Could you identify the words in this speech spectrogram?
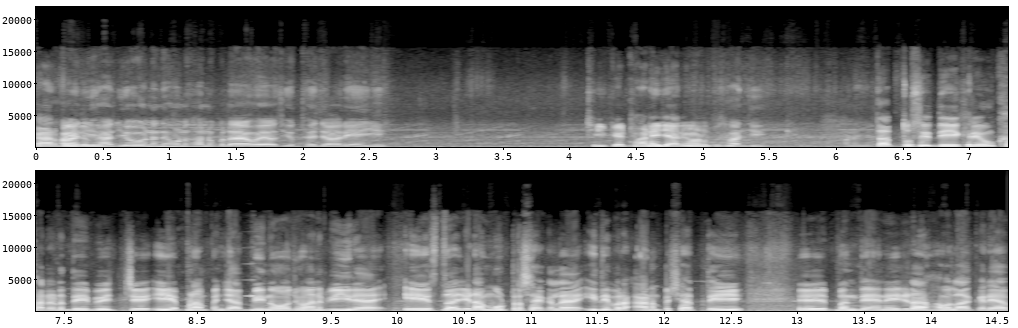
ਕਾਰਵਾਈ ਹਾਂਜੀ ਦਾ ਹਾਂਜੀ ਉਹ ਉਹਨਾਂ ਨੇ ਹੁਣ ਸਾਨੂੰ ਬੁਲਾਇਆ ਹੋਇਆ ਸੀ ਉੱਥੇ ਜਾ ਰਹੇ ਹਾਂ ਜੀ। ਠੀਕ ਹੈ ਥਾਣੇ ਜਾ ਰਹੇ ਹੋ ਹੁਣ ਤੁਸੀਂ? ਹਾਂਜੀ। ਤਾਂ ਤੁਸੀਂ ਦੇਖ ਰਹੇ ਹੋ ਖਰੜ ਦੇ ਵਿੱਚ ਇਹ ਆਪਣਾ ਪੰਜਾਬੀ ਨੌਜਵਾਨ ਵੀਰ ਹੈ। ਇਸ ਦਾ ਜਿਹੜਾ ਮੋਟਰਸਾਈਕਲ ਹੈ, ਇਹਦੇ ਪਰ ਅਣਪਛਾਤੇ ਬੰਦਿਆਂ ਨੇ ਜਿਹੜਾ ਹਮਲਾ ਕਰਿਆ।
